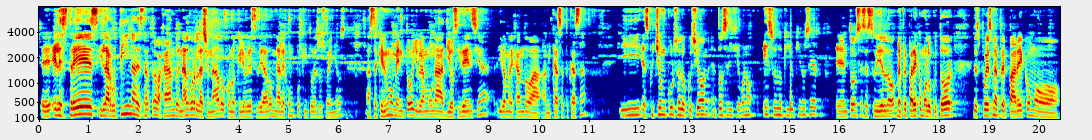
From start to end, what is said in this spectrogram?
eh, el estrés y la rutina de estar trabajando en algo relacionado con lo que yo había estudiado me alejó un poquito de esos sueños. Hasta que en un momento, yo le llamo una diosidencia, iba manejando a, a mi casa, a tu casa, y escuché un curso de locución, entonces dije, bueno, eso es lo que yo quiero hacer. Entonces estudié, lo, me preparé como locutor, después me preparé como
